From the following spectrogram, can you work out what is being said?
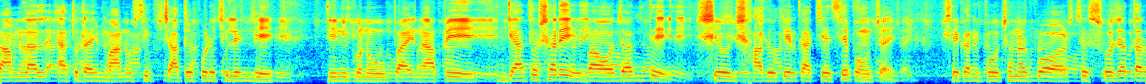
রামলাল এতটাই মানসিক চাপে পড়েছিলেন যে তিনি কোনো উপায় না পেয়ে জ্ঞাতসারে বা অজান্তে সে ওই সাধকের কাছে এসে পৌঁছায়। সেখানে পৌঁছানোর পর সে সোজা তার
